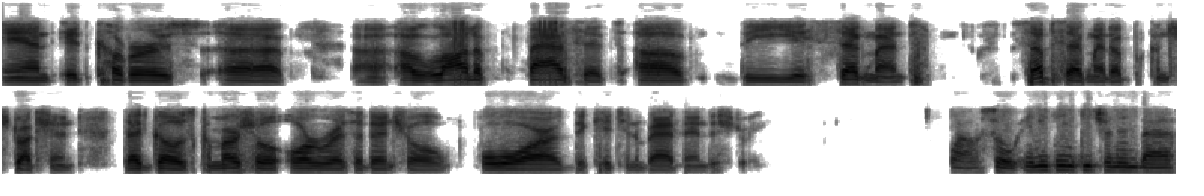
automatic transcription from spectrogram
and it covers uh, uh, a lot of facets of the segment, subsegment of construction that goes commercial or residential for the kitchen and bath industry. Wow. So anything kitchen and bath,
